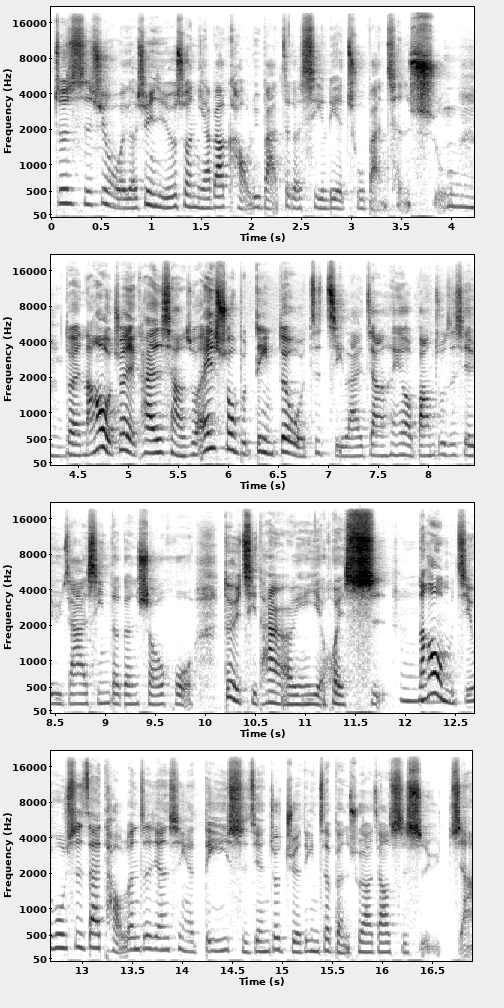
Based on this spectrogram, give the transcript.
就是私讯我一个讯息，就说你要不要考虑把这个系列出版成书？对，然后我就也开始想说，哎，说不定对我自己来讲很有帮助，这些瑜伽的心得跟收获，对于其他人而言也会是。然后我们几乎是在讨论这件事情的第一时间就决定这本书要叫《事实瑜伽》，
